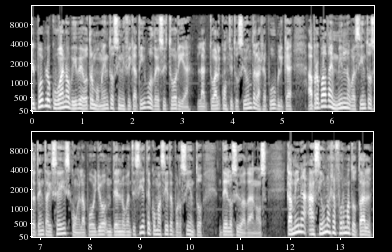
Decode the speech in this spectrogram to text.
El pueblo cubano vive otro momento significativo de su historia, la actual Constitución de la República, aprobada en 1976 con el apoyo del 97,7% de los ciudadanos. Camina hacia una reforma total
